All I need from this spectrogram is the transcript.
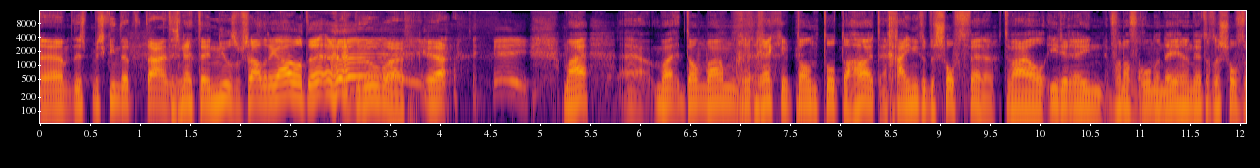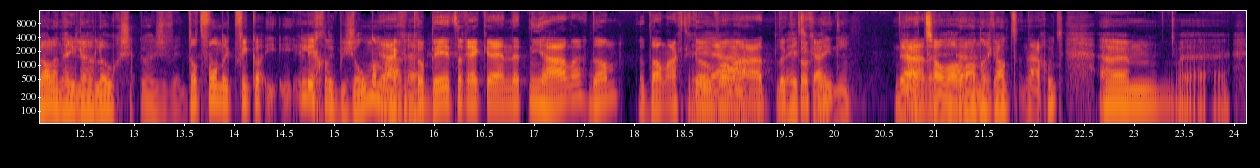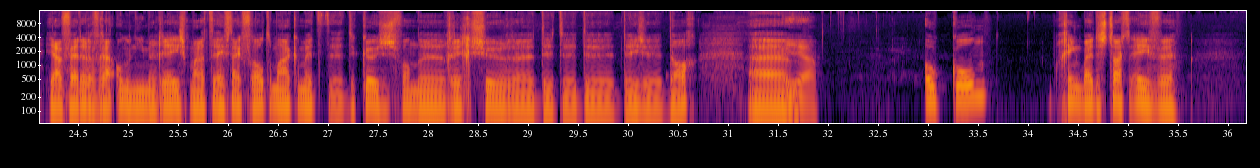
Ehm, dus misschien dat het daar... Het is net eh, Niels op zaterdagavond, hè? Ik bedoel maar, ja. Hey. Maar, eh, maar dan, waarom re- rek je het dan tot de hard en ga je niet op de soft verder? Terwijl iedereen vanaf ronde 39 de soft wel een hele logische keuze vindt. Dat vond ik, vind ik lichtelijk bijzonder, ja, maar... eh, geprobeerd te rekken en net niet halen dan. Dat dan achterkomen ja, van, ah, het lukt toch niet. Ja, Ja, het zal wel. Aan de andere kant, nou goed. Ehm, eh, ja, verder een vrij anonieme race. Maar dat heeft eigenlijk vooral te maken met de, de keuzes van de regisseur eh, dit, de, de, deze dag. Ehm ja. Ocon ging bij de start even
